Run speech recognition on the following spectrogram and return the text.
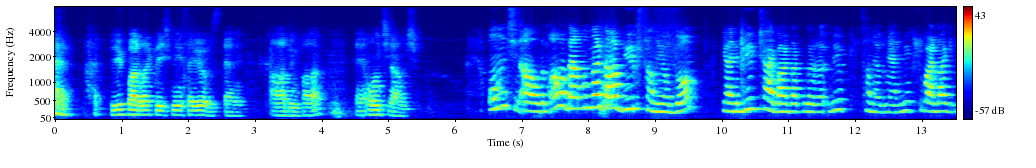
büyük bardakla içmeyi seviyoruz yani abim falan. Ee, onun için almışım. Onun için aldım ama ben bunları daha büyük sanıyordum. Yani büyük çay bardakları, büyük sanıyordum yani büyük su bardağı gibi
